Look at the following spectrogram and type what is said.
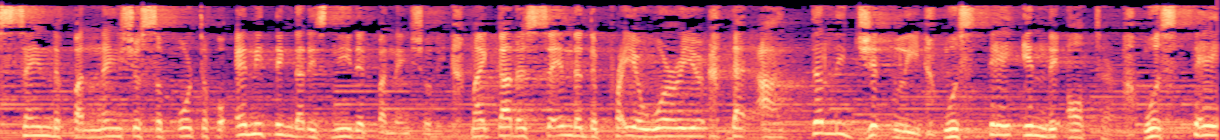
send financial support for anything that is needed financially. My God, send the prayer warrior that are diligently will stay in the altar, will stay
